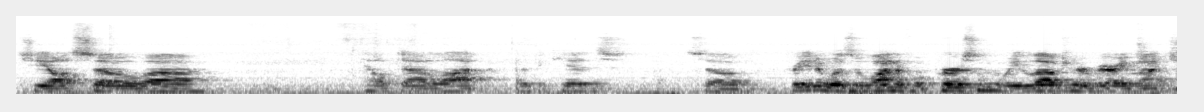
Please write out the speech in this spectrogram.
she also uh, helped out a lot with the kids. So Frida was a wonderful person. We loved her very much.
